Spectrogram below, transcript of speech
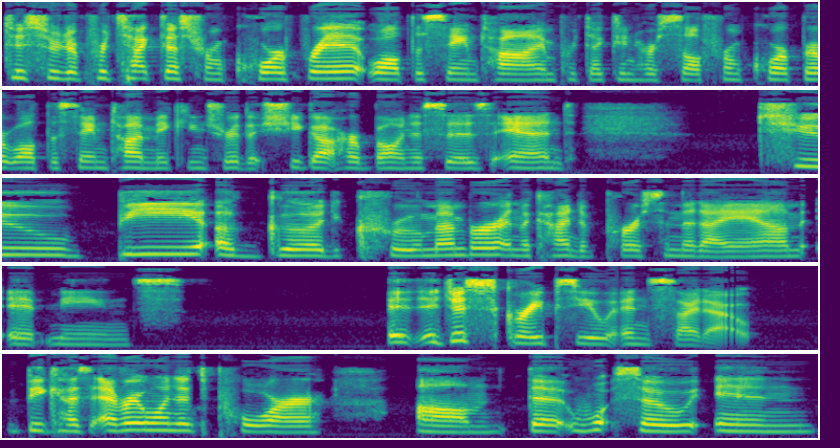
to sort of protect us from corporate while at the same time protecting herself from corporate while at the same time making sure that she got her bonuses and to be a good crew member and the kind of person that I am, it means it, it just scrapes you inside out because everyone is poor. Um, the so in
